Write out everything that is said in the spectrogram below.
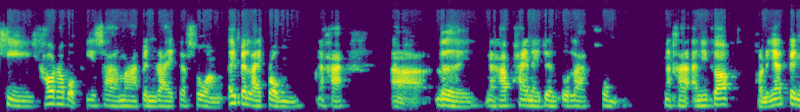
คีย์เข้าระบบ ESA มาเป็นรายกระทรวงเอ้ยเป็นรายกรมนะคะเลยนะคะภายในเดือนตุลาคมนะคะ อันนี้ก็ ขออนุญาตเป็น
